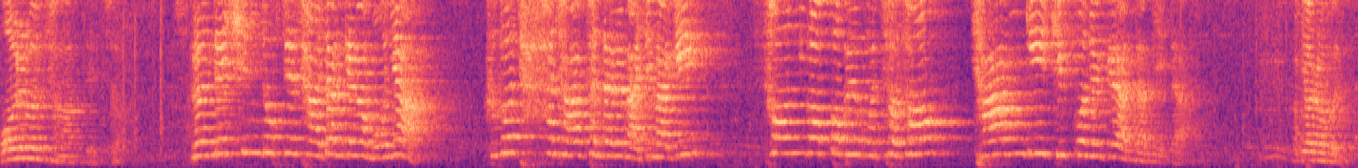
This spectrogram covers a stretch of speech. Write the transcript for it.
언론 장악됐죠. 그런데 신독재 4단계가 뭐냐? 그거 다 장악한 다음에 마지막이 선거법을 고쳐서 장기 집권을 꾀한답니다. 여러분,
